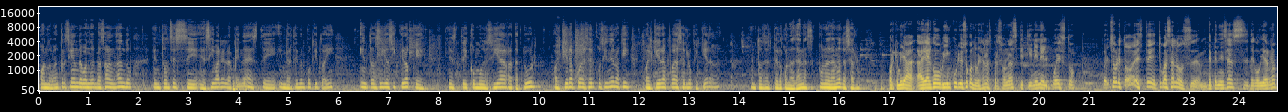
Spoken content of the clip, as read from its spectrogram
cuando van creciendo, van, vas avanzando, entonces eh, sí vale la pena este, invertir un poquito ahí. Entonces yo sí creo que, este, como decía Ratatouille, cualquiera puede ser cocinero aquí, cualquiera puede hacer lo que quiera. Entonces, pero con las ganas, con las ganas de hacerlo. Porque mira, hay algo bien curioso cuando ves a las personas que tienen el puesto. Pues, Sobre todo, este, tú vas a las dependencias de gobierno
